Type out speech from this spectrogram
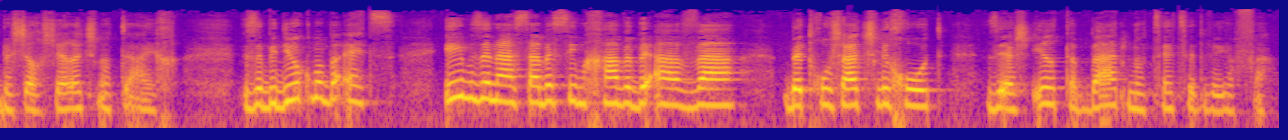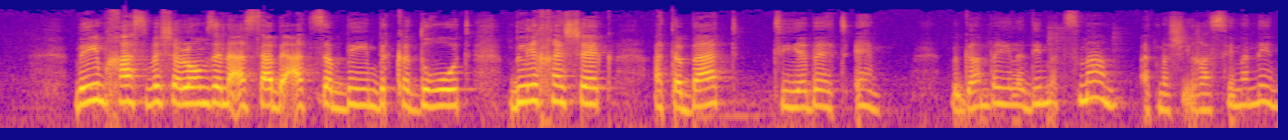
בשרשרת שנותייך. וזה בדיוק כמו בעץ. אם זה נעשה בשמחה ובאהבה, בתחושת שליחות, זה ישאיר טבעת נוצצת ויפה. ואם חס ושלום זה נעשה בעצבים, בכדרות, בלי חשק, הטבעת תהיה בהתאם. וגם בילדים עצמם את משאירה סימנים.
